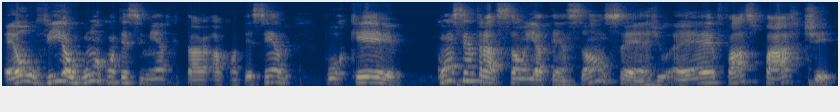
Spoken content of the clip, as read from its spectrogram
é ouvir algum acontecimento que está acontecendo, porque concentração e atenção, Sérgio, é, faz parte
